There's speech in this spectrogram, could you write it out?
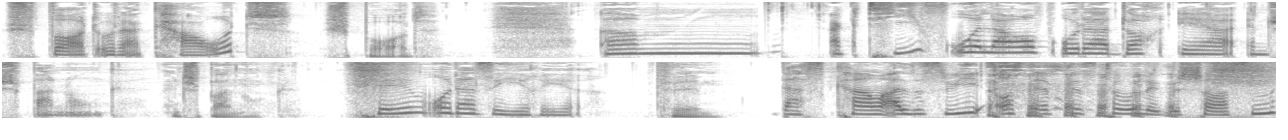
Sport oder Couch? Sport. Ähm, Aktivurlaub oder doch eher Entspannung? Entspannung. Film oder Serie? Film. Das kam alles wie aus der Pistole geschossen.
